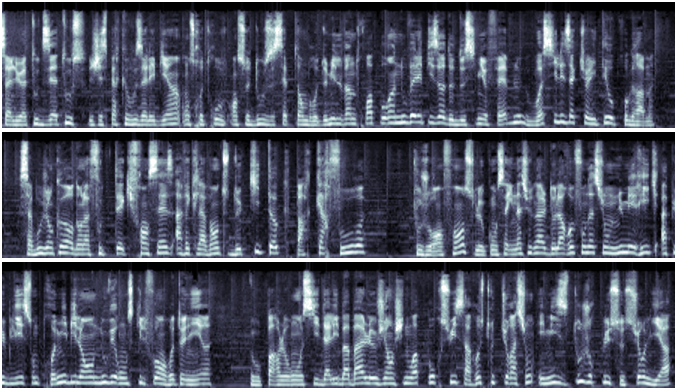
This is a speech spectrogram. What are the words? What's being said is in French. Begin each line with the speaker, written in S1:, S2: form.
S1: Salut à toutes et à tous, j'espère que vous allez bien. On se retrouve en ce 12 septembre 2023 pour un nouvel épisode de Signaux faibles. Voici les actualités au programme. Ça bouge encore dans la food tech française avec la vente de Kitok par Carrefour. Toujours en France, le Conseil national de la refondation numérique a publié son premier bilan, nous verrons ce qu'il faut en retenir. Nous parlerons aussi d'Alibaba, le géant chinois poursuit sa restructuration et mise toujours plus sur l'IA.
